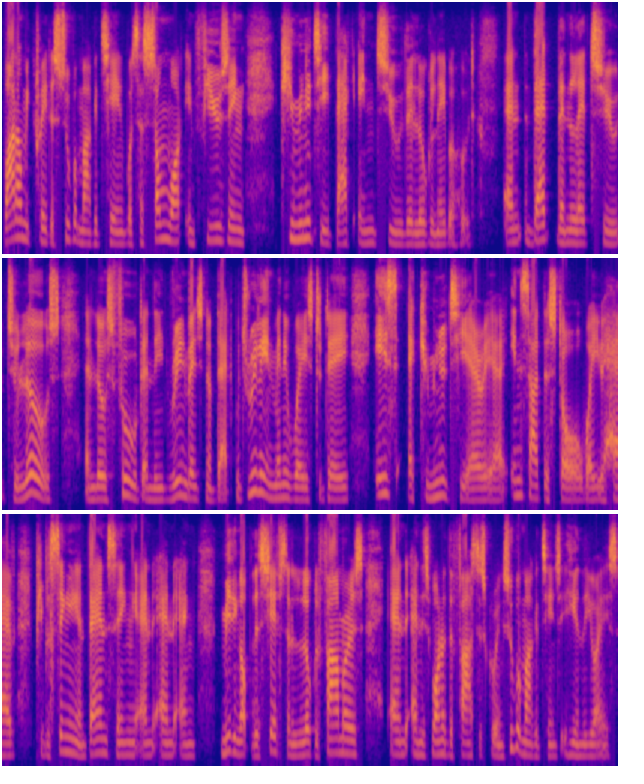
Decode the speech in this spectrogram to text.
why don't we create a supermarket chain which is somewhat infusing community back into the local neighborhood? And that then led to, to Lowes and Lowes Food and the reinvention of that, which really in many ways today is a community area inside the store where you have people singing and dancing and, and, and meeting up with the chefs and local farmers and, and is one of the fastest growing supermarket chains here in the US.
